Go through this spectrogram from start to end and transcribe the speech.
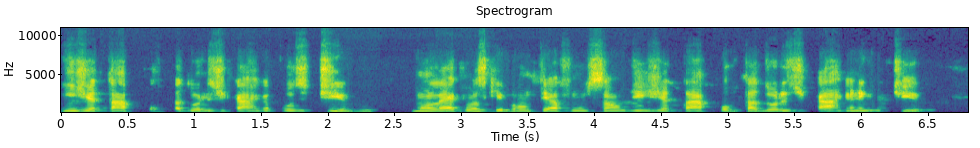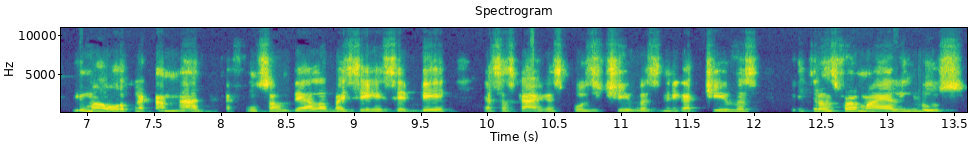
injetar portadores de carga positivo, moléculas que vão ter a função de injetar portadores de carga negativa. E uma outra camada, a função dela vai ser receber essas cargas positivas e negativas e transformar ela em luz,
